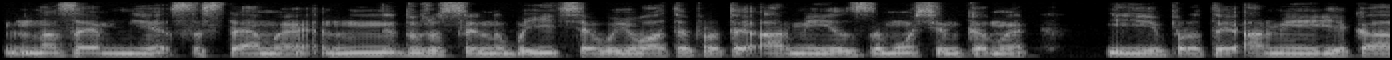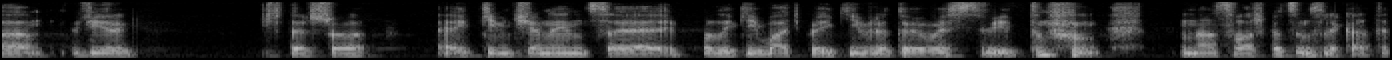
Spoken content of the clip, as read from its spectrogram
наземні системи, не дуже сильно боїться воювати проти армії з мосінками і проти армії, яка вірить в те, що е, Кім Чен Ін – це великий батько, який врятує весь світ. Тому нас важко цим злякати.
